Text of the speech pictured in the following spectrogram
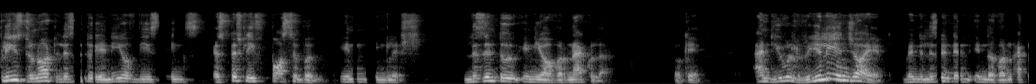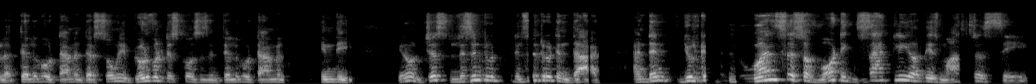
Please do not listen to any of these things, especially if possible in English. Listen to in your vernacular. Okay and you will really enjoy it when you listen in, in the vernacular telugu tamil there's so many beautiful discourses in telugu tamil hindi you know just listen to it listen to it in that and then you'll get nuances of what exactly are these masters saying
